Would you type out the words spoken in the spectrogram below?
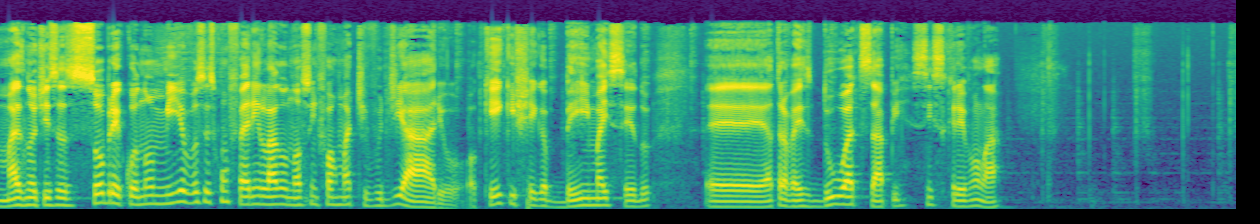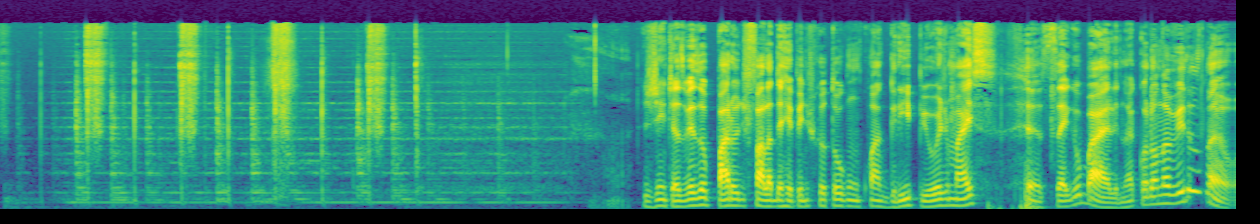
Mais notícias sobre economia vocês conferem lá no nosso informativo diário, ok? Que chega bem mais cedo é, através do WhatsApp. Se inscrevam lá. Gente, às vezes eu paro de falar de repente porque eu tô com, com a gripe hoje, mas segue o baile, não é coronavírus não.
